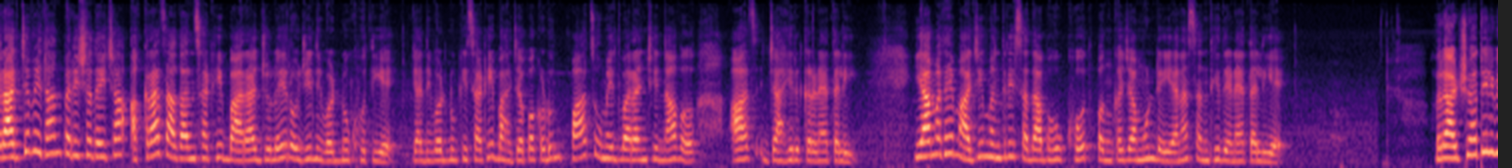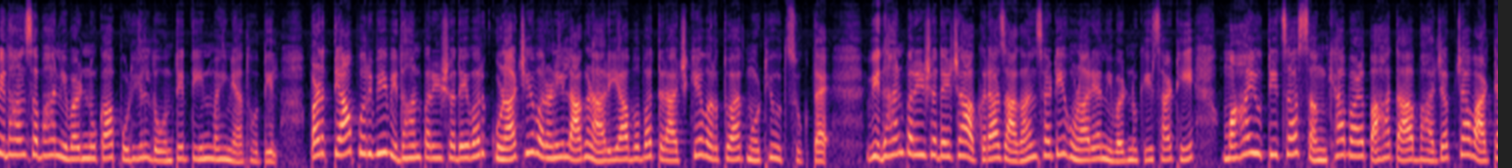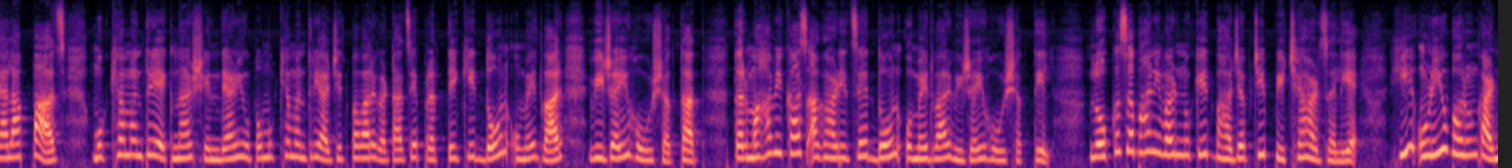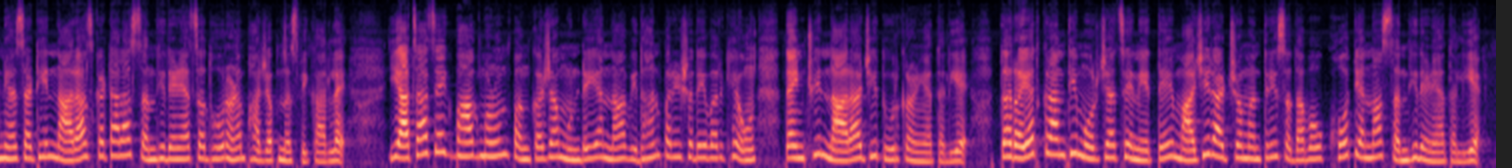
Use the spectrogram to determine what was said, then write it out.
राज्य विधान परिषदेच्या अकरा जागांसाठी बारा जुलै रोजी निवडणूक होतीये. या निवडणुकीसाठी भाजपकडून पाच उमेदवारांची नावं आज जाहीर करण्यात आली. यामध्ये माजी मंत्री सदाभाऊ खोत पंकजा मुंडे यांना संधी देण्यात आली आहे राज्यातील विधानसभा निवडणुका पुढील दोन ते तीन महिन्यात होतील. पण त्यापूर्वी विधान परिषदेवर कुणाची वर्णी लागणार याबाबत राजकीय वर्तुळात मोठी उत्सुकता आहे. विधान परिषदेच्या अकरा जागांसाठी होणाऱ्या निवडणुकीसाठी महायुतीचं संख्याबळ पाहता भाजपच्या वाट्याला पाच मुख्यमंत्री एकनाथ शिंदे आणि उपमुख्यमंत्री अजित पवार गटाचे प्रत्येकी दोन उमेदवार विजयी होऊ शकतात. तर महाविकास आघाडीचे दोन उमेदवार विजयी होऊ शकतील. लोकसभा निवडणुकीत भाजपची पिछेहाट झाली आहे ही उणीव भरून काढण्यासाठी नाराज गटाला संधी देण्याचं धोरण भाजपनं स्वीकारलंय. याचाच एक भाग म्हणून पंकजा मुंडे यांना विधान परिषदेवर घेऊन त्यांची नाराजी दूर करण्यात आली आहे. तर रयत क्रांती मोर्चाचे नेते माजी राज्यमंत्री सदाभाऊ खोत यांना संधी देण्यात आली आहे.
